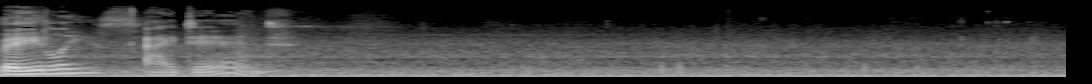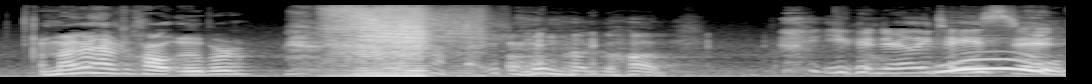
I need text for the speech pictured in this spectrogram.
Bailey's? I did. Am I gonna have to call Uber? oh my god. You can really taste it.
